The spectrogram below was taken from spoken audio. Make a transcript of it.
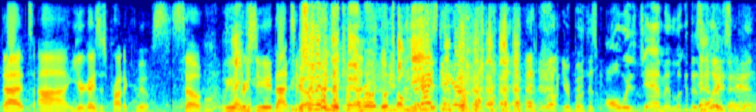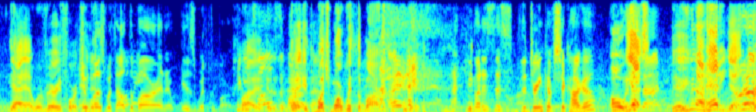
that uh, your guys' product moves. So we Thank you. appreciate that too. You say that in the camera? Don't tell me. guys, get your. Well, your booth is always jamming. Look at this It place, man. Yeah, yeah, we're very fortunate. It was without the bar, and it is with the bar. Can you tell us it- about it's much more with the bar. what is this? The drink of Chicago? Oh What is yes, that? You've not had it yet. No.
